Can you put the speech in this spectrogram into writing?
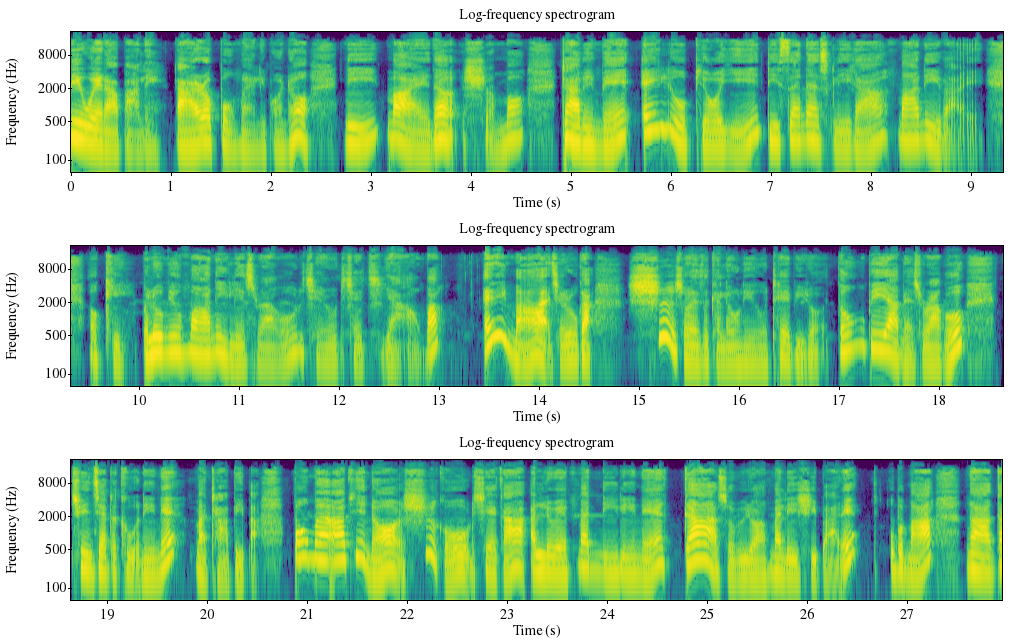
နေဝယ်တာပါလေဒါကတော့ပုံမှန်လေးပေါ့နော်နီမာရတဲ့ရှမဒါပေမဲ့အဲ့လိုပြောရင်ဒီ sentence လေးကမှားနေပါတယ်โอเคဘယ်လိုမျိုးမှားနေလဲဆိုတာကိုတစ်ချက်တို့တစ်ချက်ကြည့်ရအောင်ပါအဲ့ဒီမှာကျွန်တော်ကရှိဆိုတဲ့စကားလုံးလေးကိုထည့်ပြီးတော့သုံးပေးရမယ်ဆိုတာကိုချွင်းချက်တစ်ခုအနေနဲ့မှတ်ထားပေးပါပုံမှန်အားဖြင့်တော့ရှိကိုတစ်ချက်ကအလွယ်မှတ်နည်းလေးနဲ့ကဆိုပြီးတော့မှတ်လေးရှိပါတယ် ဥပမာငါက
